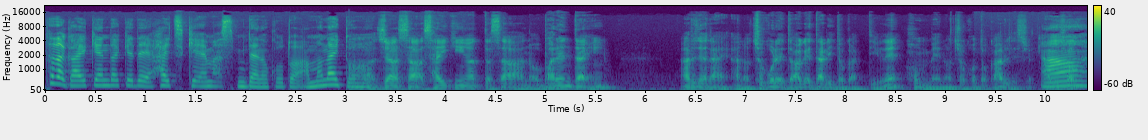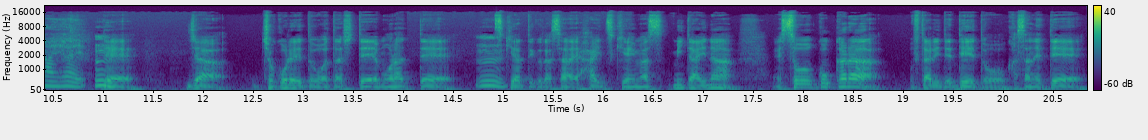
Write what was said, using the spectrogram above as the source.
ただ外見だけではい付き合いますみたいなことはあんまないと思う。じゃあさ最近あったさあのバレンタイン？あるじゃない？あのチョコレートあげたりとかっていうね本命のチョコとかあるでしょ？あああはいはい、うん、でじゃあチョコレートを渡してもらってうん付き合ってください、はい付き合います。みたいなえそこから2人でデートを重ねて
